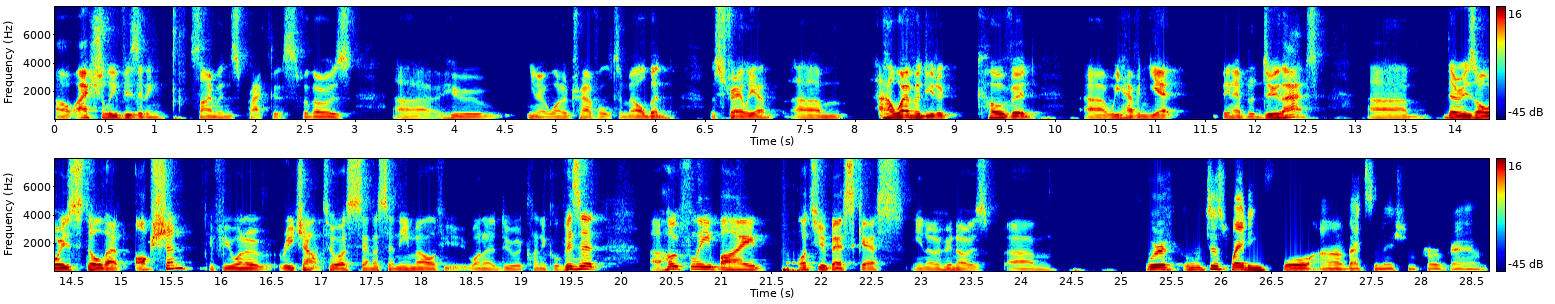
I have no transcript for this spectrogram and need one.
or actually visiting Simon's practice for those uh, who, you know, want to travel to Melbourne, Australia. Um, however, due to COVID, uh, we haven't yet been able to do that. Um, there is always still that option. If you want to reach out to us, send us an email if you want to do a clinical visit. Uh, hopefully, by what's your best guess? You know, who knows? Um, we're, we're just waiting for our vaccination program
